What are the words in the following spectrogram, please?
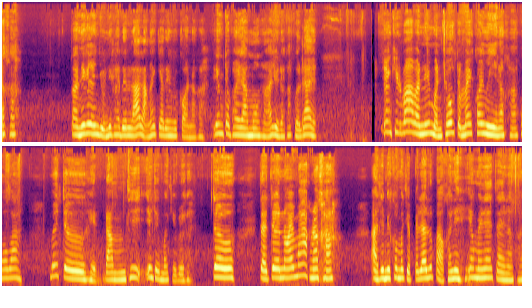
นะคะ ตอนนี้ก็ยังอยู่นี่ค่ะเดินล้าหลังให้แกเดินไปก่อนนะคะ ยังจะพยายามมองหาอยู่นะคะเผื่อได้ ยังคิดว่าวันนี้เหมือนโชคจะไม่ค่อยมีนะคะ เพราะว่าไม่เจอเห็ดดำที่ยังจะมาเก็บเลยค่ะ เจอแต่เจอน้อยมากนะคะ อาจจะมีคนมาเก็บไปแล้วหรือเปล่าคะนี่ยังไม่แน่ใจนะคะ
